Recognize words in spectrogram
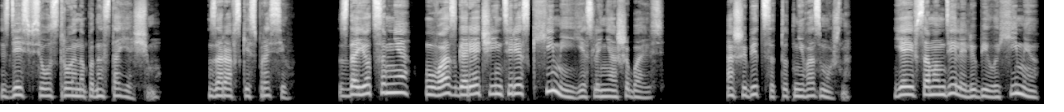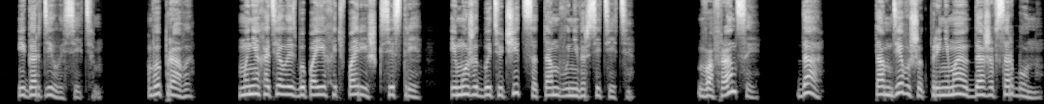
«Здесь все устроено по-настоящему». Заравский спросил. Сдается мне, у вас горячий интерес к химии, если не ошибаюсь». Ошибиться тут невозможно. Я и в самом деле любила химию и гордилась этим. Вы правы. Мне хотелось бы поехать в Париж к сестре и, может быть, учиться там в университете. Во Франции? Да. Там девушек принимают даже в Сорбонну.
